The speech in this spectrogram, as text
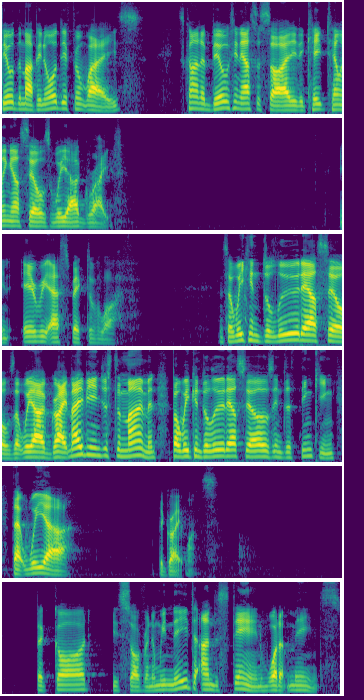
build them up in all different ways, it's kind of built in our society to keep telling ourselves we are great in every aspect of life. And so we can delude ourselves that we are great, maybe in just a moment, but we can delude ourselves into thinking that we are the great ones but God is sovereign, and we need to understand what it means.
